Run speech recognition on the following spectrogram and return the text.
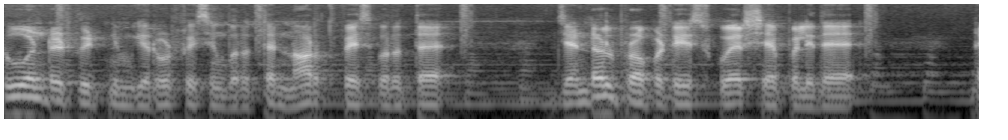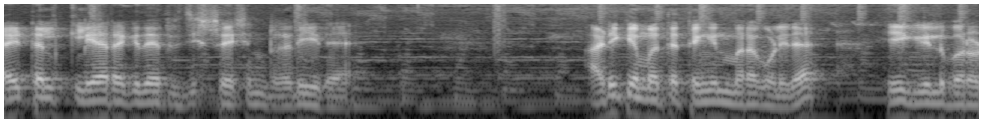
ಟೂ ಹಂಡ್ರೆಡ್ ಫೀಟ್ ನಿಮಗೆ ರೋಡ್ ಫೇಸಿಂಗ್ ಬರುತ್ತೆ ನಾರ್ತ್ ಫೇಸ್ ಬರುತ್ತೆ. ಜನರಲ್ ಪ್ರಾಪರ್ಟಿ ಸ್ಕ್ವೇರ್ ಶೇಪಲ್ಲಿದೆ ಟೈಟಲ್ ಕ್ಲಿಯರ್ ಆಗಿದೆ ರಿಜಿಸ್ಟ್ರೇಷನ್ ರೆಡಿ ಇದೆ. ಅಡಿಕೆ ಮತ್ತು ತೆಂಗಿನ ಮರಗಳಿದೆ. ಈಗ ಇಲ್ಲಿ ಬರೋ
